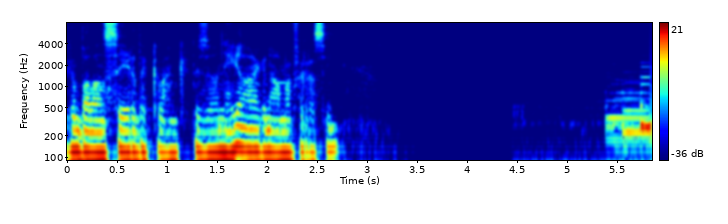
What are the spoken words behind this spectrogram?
gebalanceerde klank. Dus een heel aangename verrassing. Thank you.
